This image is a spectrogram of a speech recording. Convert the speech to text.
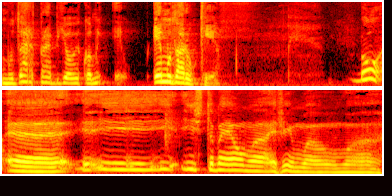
Mudar para a bioeconomia é mudar o quê? Bom, é, isto também é uma, enfim, uma, uma,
